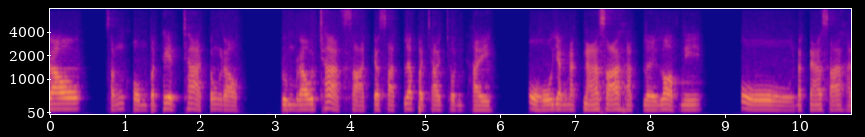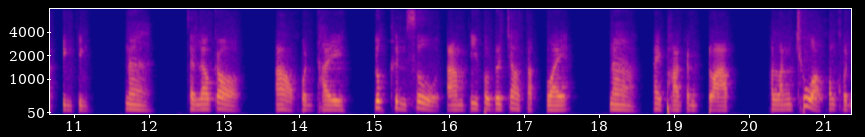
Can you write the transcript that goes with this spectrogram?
เรา สังคมประเทศชาติของเรารุมเราชาติศาสตร์กษัตริย์ และประชาชนไทย โอ้โหย่างหนักหนาสาหัสเลยรอบนี้ โอ้หนักหนาสาหัสจริงๆนะเสร็จแล้วก็อ้าวคนไทยลุกขึ้นสู้ตามที่พระพุทธเจ้าตรัสไว้นะให้พากันปราบพลังชั่วของคน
